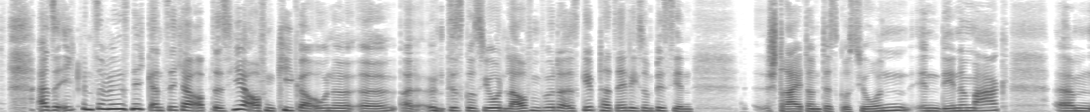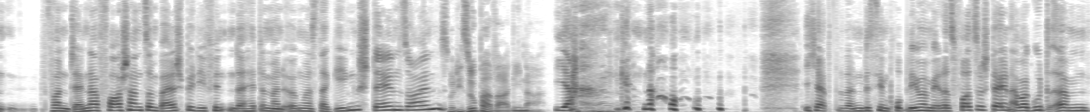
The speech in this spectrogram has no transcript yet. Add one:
also ich bin zumindest nicht ganz sicher, ob das hier auf dem Kika ohne äh, äh, Diskussion laufen würde. Es gibt tatsächlich so ein bisschen Streit und Diskussionen in Dänemark ähm, von Genderforschern zum Beispiel, die finden, da hätte man irgendwas dagegen stellen sollen. So die Supervagina. Ja, genau. Ich habe dann ein bisschen Probleme, mir das vorzustellen, aber gut, ähm,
